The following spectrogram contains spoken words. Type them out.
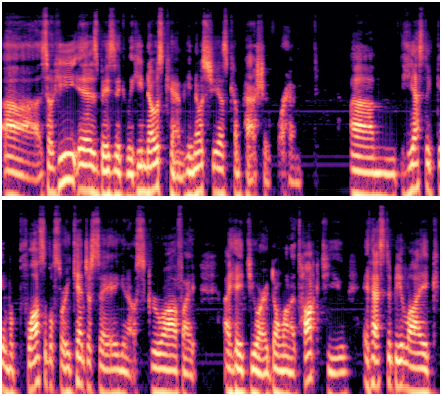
uh, so he is basically he knows Kim. He knows she has compassion for him. Um, he has to give a plausible story. He can't just say, you know, screw off. I I hate you or I don't want to talk to you. It has to be like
